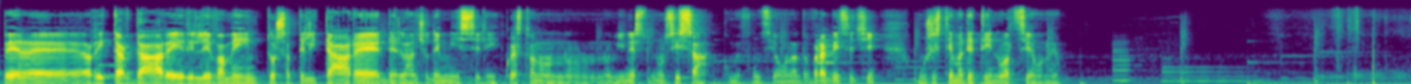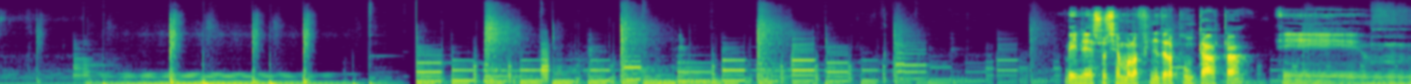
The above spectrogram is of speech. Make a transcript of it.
per eh, ritardare il rilevamento satellitare del lancio dei missili. Questo non, non, viene, non si sa come funziona, dovrebbe esserci un sistema di attenuazione. Bene, adesso siamo alla fine della puntata e mm,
